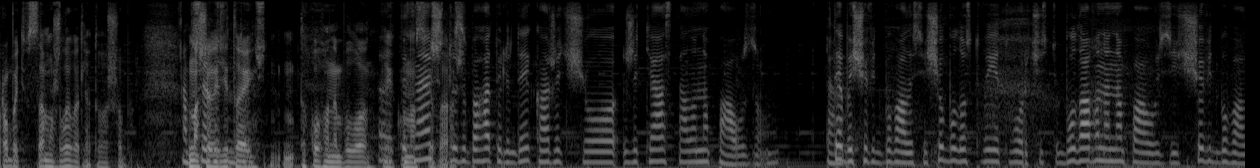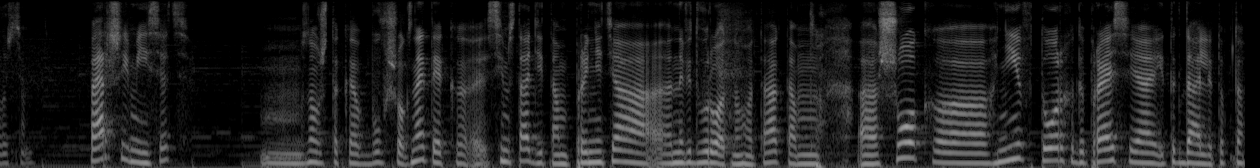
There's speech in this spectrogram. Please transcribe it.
робить все можливе для того, щоб в наших дітей точно. такого не було, Е, як у Ти нас є знаєш, зараз. дуже багато людей кажуть, що життя стало на паузу. В Так. тебе що відбувалося? Що було з твоєю творчістю? Була вона на паузі? Що відбувалося? Перший місяць. Знову ж таки, був шок. Знаєте, як е, сім стадій там прийняття е, невідворотного, так там е, шок, гнів, торг, депресія і так далі. Тобто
